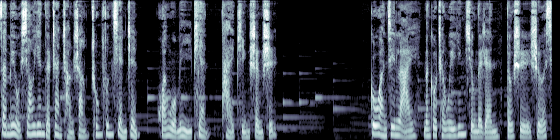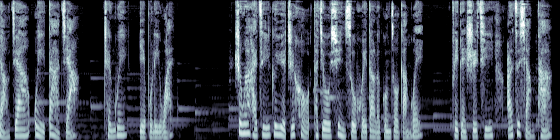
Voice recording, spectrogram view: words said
在没有硝烟的战场上冲锋陷阵，还我们一片太平盛世。古往今来，能够成为英雄的人，都是舍小家为大家，陈薇也不例外。生完孩子一个月之后，她就迅速回到了工作岗位。非典时期，儿子想她，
